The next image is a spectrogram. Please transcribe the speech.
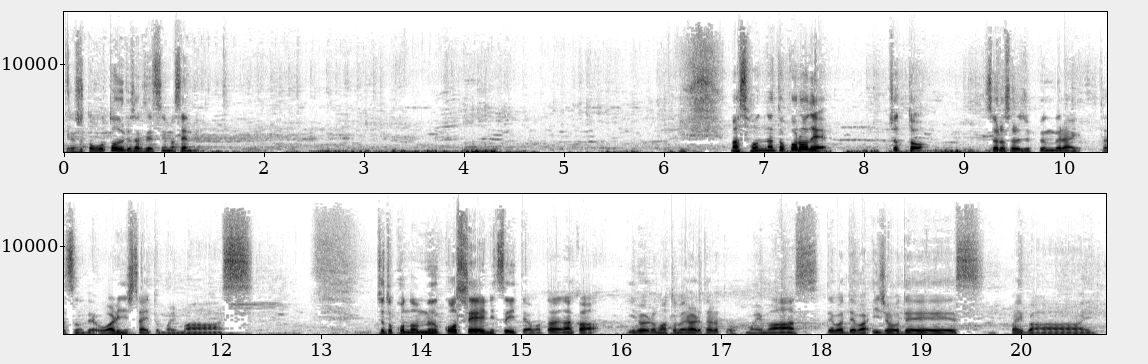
てかちょっと音うるさくてすいませんね。まあそんなところで、ちょっとそろそろ10分ぐらい経つので終わりにしたいと思います。ちょっとこの無個性についてはまたなんかいろいろまとめられたらと思います。ではでは以上です。バイバーイ。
